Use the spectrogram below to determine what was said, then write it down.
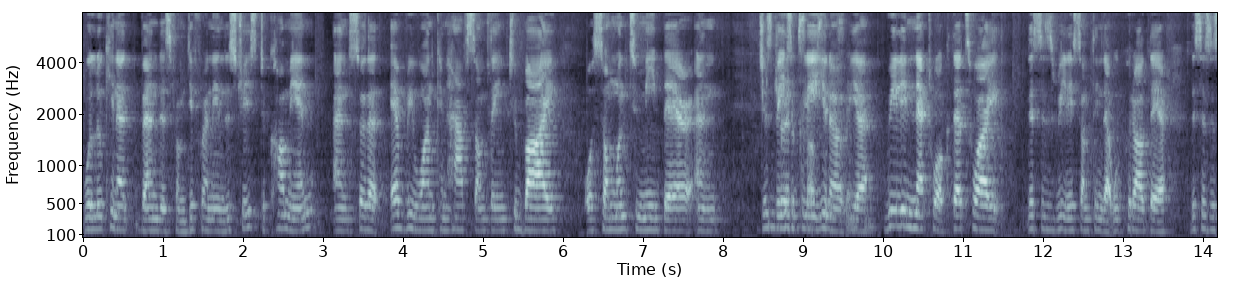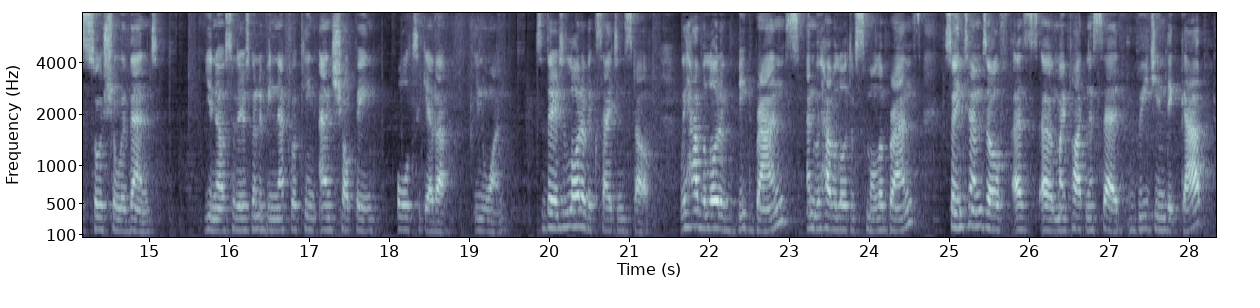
we're looking at vendors from different industries to come in and so that everyone can have something to buy or someone to meet there and just Enjoy basically you know yeah really network. That's why this is really something that we put out there. This is a social event, you know, so there's going to be networking and shopping all together in one. So there's a lot of exciting stuff. We have a lot of big brands and we have a lot of smaller brands. So in terms of, as uh, my partner said, bridging the gap,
